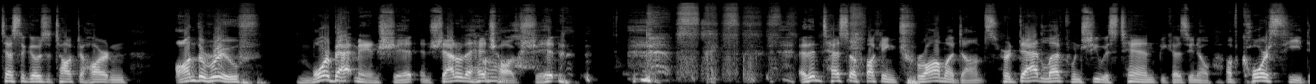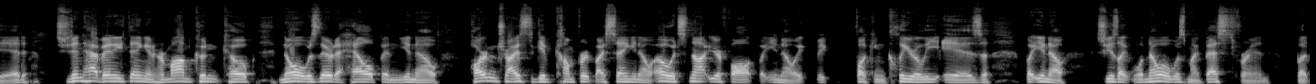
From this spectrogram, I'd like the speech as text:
Tessa goes to talk to Hardin on the roof. More Batman shit and Shadow the Hedgehog Oh. shit. And then Tessa fucking trauma dumps. Her dad left when she was 10 because, you know, of course he did. She didn't have anything and her mom couldn't cope. Noah was there to help. And, you know, Hardin tries to give comfort by saying, you know, oh, it's not your fault, but, you know, it, it fucking clearly is. But, you know, she's like, well, Noah was my best friend, but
